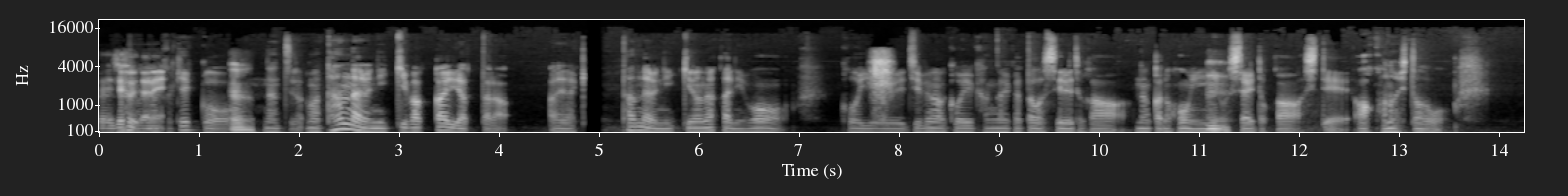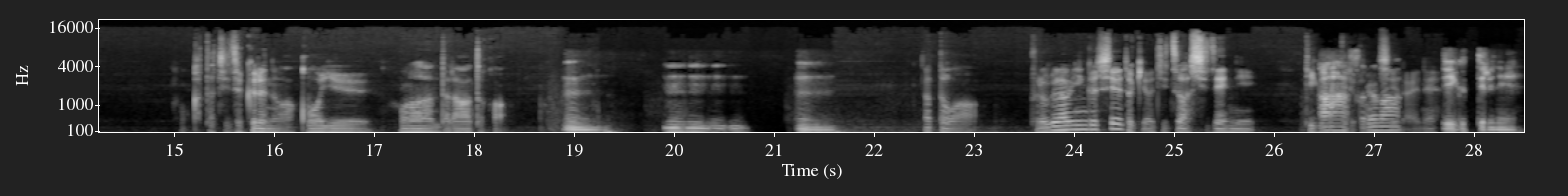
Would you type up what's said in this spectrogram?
大丈夫だねなんか。結構、うんなんつうの、まあ、単なる日記ばっかりだったら、あれだけど、単なる日記の中にも、こういう、自分はこういう考え方をしてるとか、なんかの本引用したりとかして、あ、この人の形作るのはこういうものなんだなとか、うん。うんうんうんうん。あとは、プログラミングしてるときは実は自然にディグってるかもしれないね。ディグってるね。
